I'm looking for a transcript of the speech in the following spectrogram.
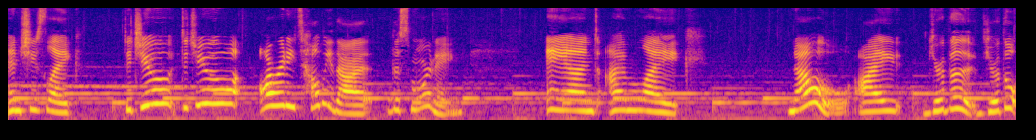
And she's like did you did you already tell me that this morning? And I'm like no I you're the you're the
